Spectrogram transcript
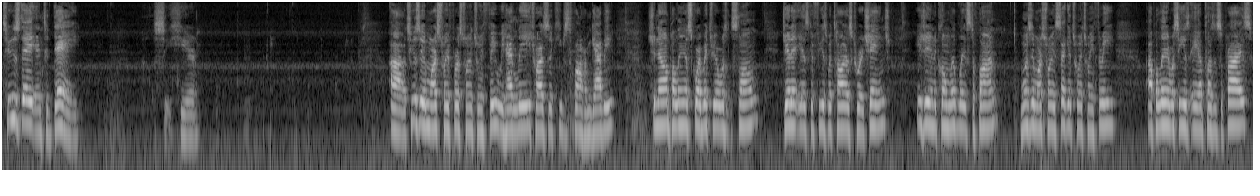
Tuesday and today, let's see here. Uh, Tuesday, March 21st, 2023, we had Lee tries to keep Stefan from Gabby. Chanel and Paulina score victory over Sloan. Jada is confused by Tyler's career change. EJ and Nicole manipulate Stefan. Wednesday, March 22nd, 2023, uh, Paulina receives a, pleasant surprise.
